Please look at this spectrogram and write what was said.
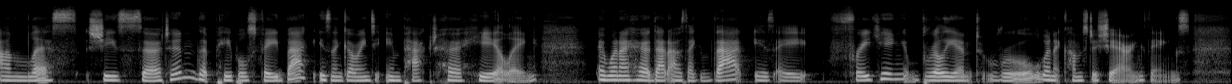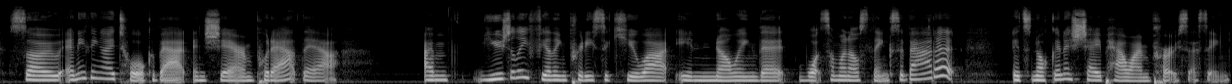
unless she's certain that people's feedback isn't going to impact her healing. And when I heard that, I was like, that is a freaking brilliant rule when it comes to sharing things. So anything I talk about and share and put out there, I'm usually feeling pretty secure in knowing that what someone else thinks about it, it's not going to shape how I'm processing.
